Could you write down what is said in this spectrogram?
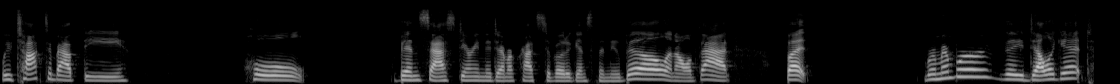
we've talked about the whole Ben Sasse daring the Democrats to vote against the new bill and all of that. But remember the delegate,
